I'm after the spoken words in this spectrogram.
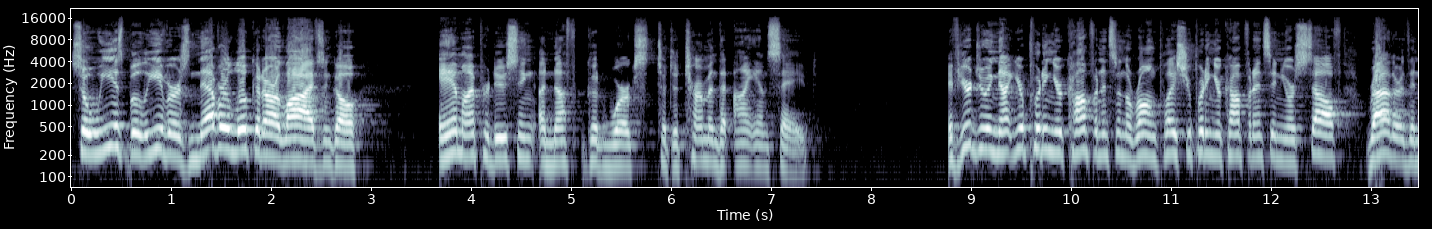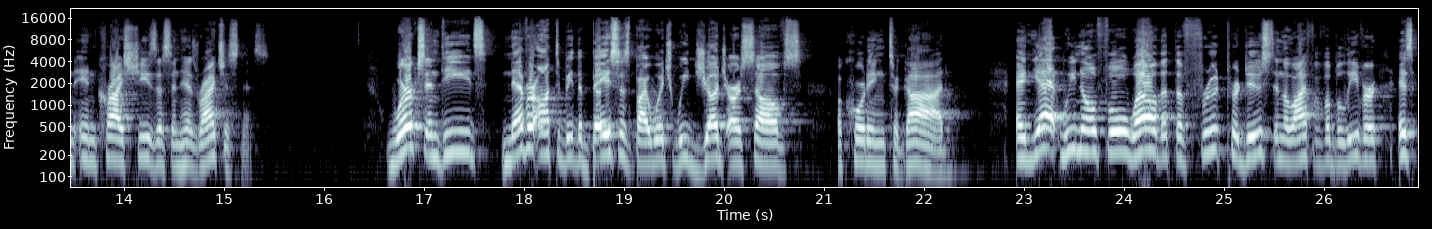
So we as believers never look at our lives and go, Am I producing enough good works to determine that I am saved? If you're doing that, you're putting your confidence in the wrong place. You're putting your confidence in yourself rather than in Christ Jesus and his righteousness. Works and deeds never ought to be the basis by which we judge ourselves according to God. And yet, we know full well that the fruit produced in the life of a believer is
